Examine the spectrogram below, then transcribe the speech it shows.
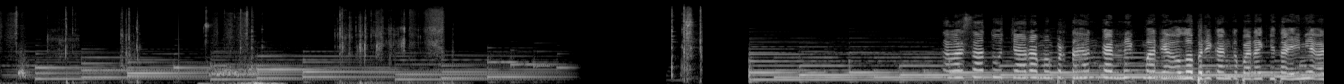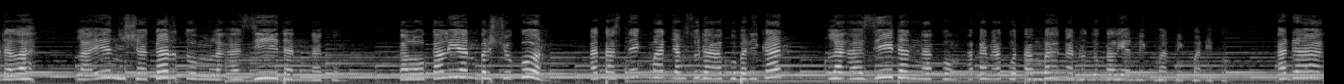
Salah satu cara mempertahankan nikmat yang Allah berikan kepada kita ini adalah lain syakartum la azidannakum. Kalau kalian bersyukur atas nikmat yang sudah aku berikan, la azidannakum akan aku tambahkan untuk kalian nikmat-nikmat itu. Ada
